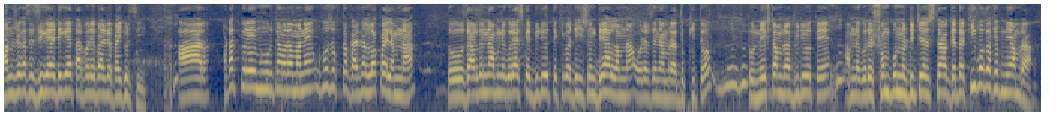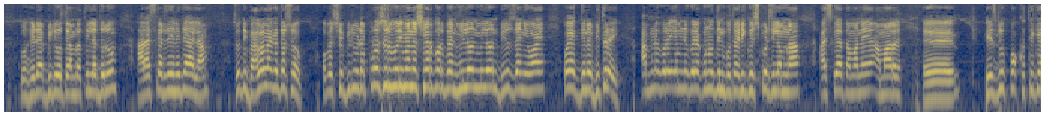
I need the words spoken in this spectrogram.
মানুষের কাছে জিগে টিগে তারপরে বাড়িটা বাই করছি। আর হঠাৎ করে এই মুহূর্তে আমরা মানে উপযুক্ত গার্জেন লক পাইলাম না। তো যার জন্য আপনি করে আজকে ভিডিওতে কিবা ডিসিশন দেখালাম না ওটার জন্য আমরা দুঃখিত। তো নেক্সট আমরা ভিডিওতে করে সম্পূর্ণ ডিটেলসটা গেদার কি পদক্ষেপ নিই আমরা? তো সেটা ভিডিওতে আমরা তুলে ধরুম। আর আজকের যেখানে দেখালাম যদি ভালো লাগে দর্শক, অবশ্যই ভিডিওটা প্রচুর পরিমাণে শেয়ার করবেন। মিলিয়ন মিলিয়ন ভিউজ জানি হয়, কয়েকদিনের ভিতরেই। আপনি করে এমনি করে কোনোদিন কোথায় রিকোয়েস্ট করছিলাম না। আজকে তার মানে আমার ফেসবুক পক্ষ থেকে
